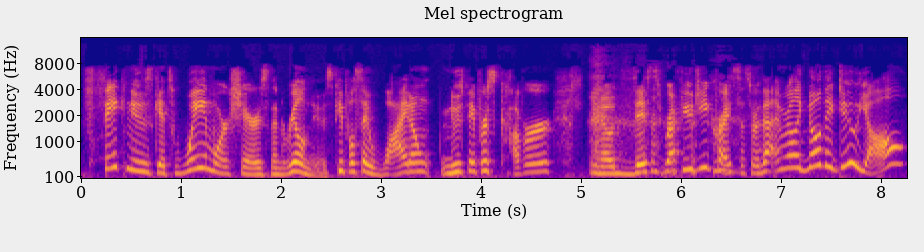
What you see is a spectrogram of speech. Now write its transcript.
fake news gets way more shares than real news. People say, why don't newspapers cover you know this refugee crisis or that? And we're like, no, they do, y'all.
